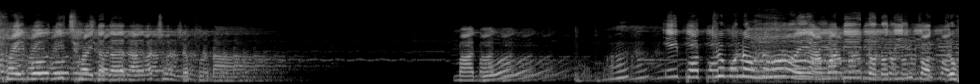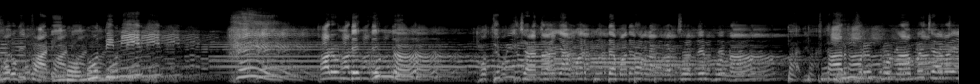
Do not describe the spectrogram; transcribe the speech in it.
ছয় বৌদি ছয় দাদা রাঙাচরণে প্রণাম। মাগো এই পত্র মনে হয় আমাদের ননদীর পত্র হতে পারে। ননদিনীর হ্যাঁ কারণ দেখুন না প্রথমে জানাই আমার পিতা মাতা রাঙাচরণের প্রণাম। তারপরে প্রণামে জানাই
